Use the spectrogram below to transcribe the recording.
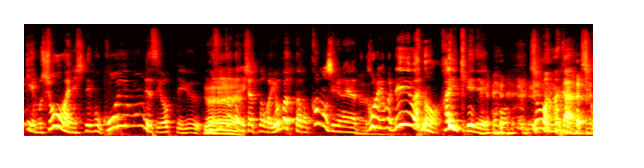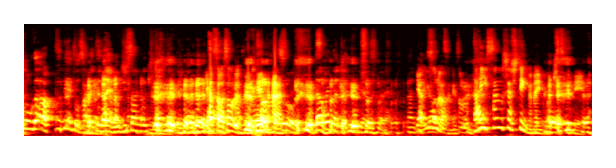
背景も昭和にしてもうこういうもんですよっていう見せ方にしちゃった方が良かったのかもしれないなって、うん。これやっぱり令和の背景でこの昭和のなんか思考がアップデートされてないおじさんが来ちゃったっていや、そう。そうなんですよね。はい。そうダメになっちゃってるんじゃないですかねいや、そうなんですよね。その第三者視点がないのがきつくて、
